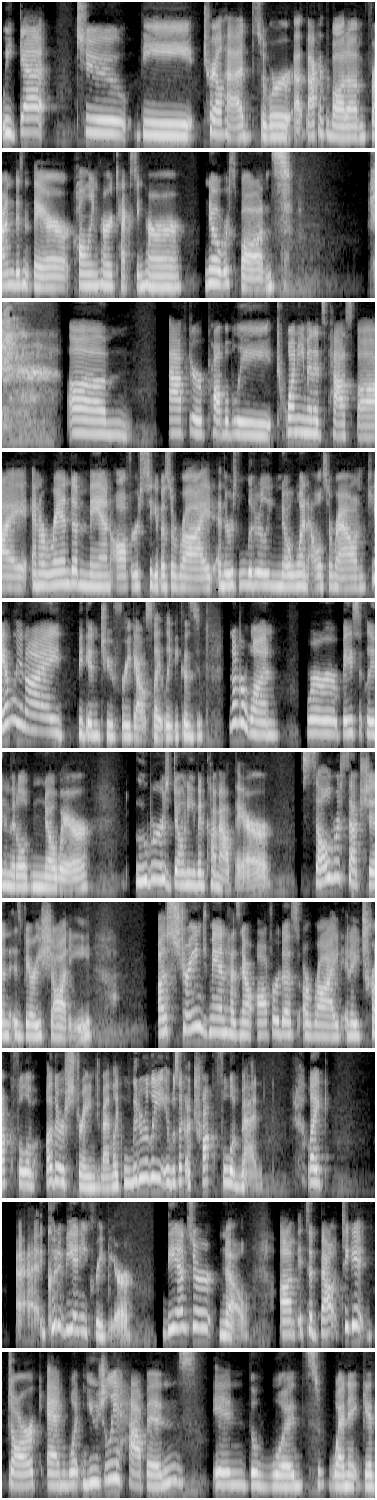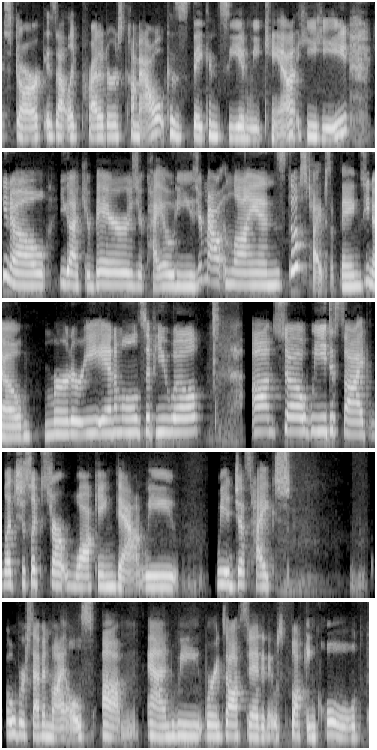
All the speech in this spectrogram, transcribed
We get to the trailhead, so we're at, back at the bottom. Friend isn't there, calling her, texting her, no response. um after probably 20 minutes pass by and a random man offers to give us a ride and there's literally no one else around, Camly and I begin to freak out slightly because number one, we're basically in the middle of nowhere. Ubers don't even come out there. Cell reception is very shoddy. A strange man has now offered us a ride in a truck full of other strange men. Like literally, it was like a truck full of men. Like, uh, could it be any creepier? The answer no. Um, it's about to get dark, and what usually happens in the woods when it gets dark is that like predators come out because they can see and we can't. Hee hee. You know, you got your bears, your coyotes, your mountain lions, those types of things, you know, murdery animals, if you will. Um, so we decide let's just like start walking down. We we had just hiked over seven miles. Um, and we were exhausted and it was fucking cold.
